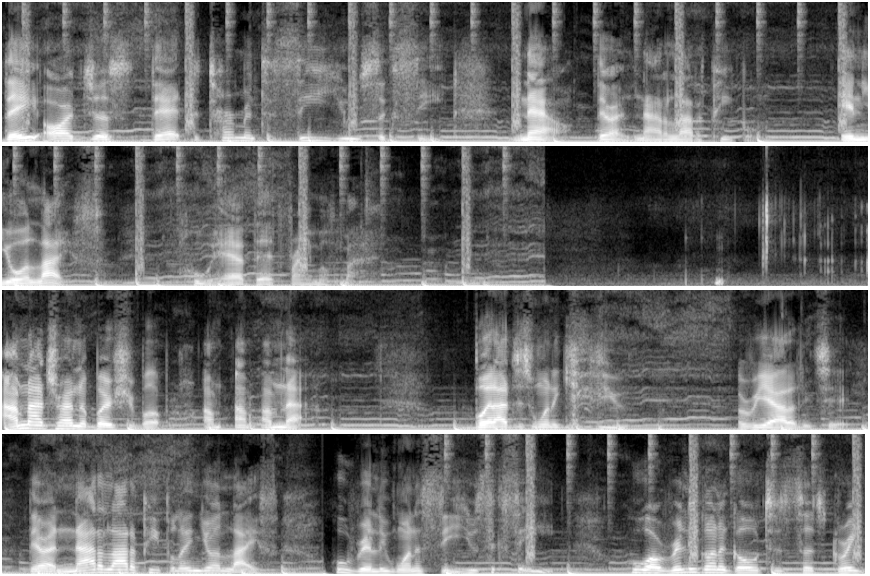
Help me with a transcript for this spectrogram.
they are just that determined to see you succeed. Now, there are not a lot of people in your life who have that frame of mind. I'm not trying to burst your bubble. I'm, I'm, I'm not. But I just want to give you a reality check. There are not a lot of people in your life who really want to see you succeed, who are really going to go to such great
